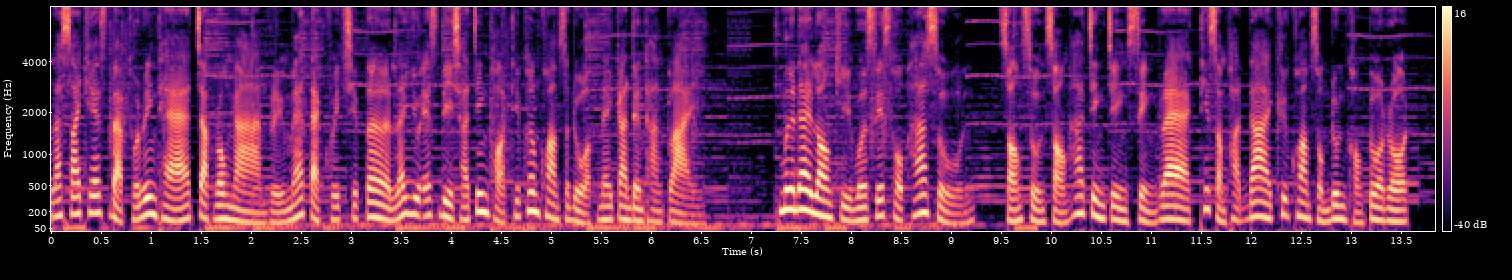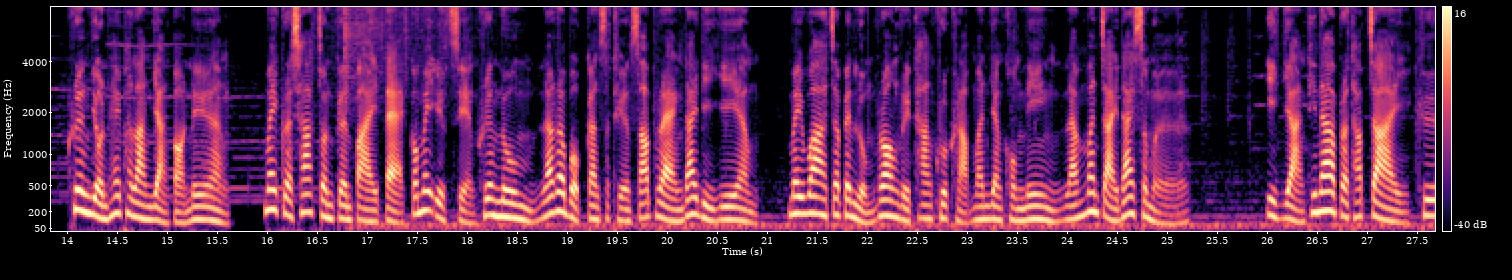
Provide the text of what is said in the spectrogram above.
และไซส์เคสแบบทัวริงแท้จากโรงงาน หรือแม้แต่ Quick Shifter และ USB Charging Port ที่เพิ่มความสะดวกในการเดินทางไกล เมื่อได้ลองขี่ Versys 650 2025 จริง ๆ สิ่งแรกที่สัมผัสได้คือความสมดุลของตัวรถ เครื่องยนต์ให้พลังอย่างต่อเนื่อง ไม่กระชากจนเกินไปแต่ก็ไม่อึดเสียงเครื่องนุ่ม และระบบการสะเทือนซับแรงได้ดีเยี่ยม ไม่ว่าจะเป็นหลุมร่องหรือทางครุขระมันยังคงนิ่ง และมั่นใจได้เสมอ อีกอย่างที่น่าประทับใจคือ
